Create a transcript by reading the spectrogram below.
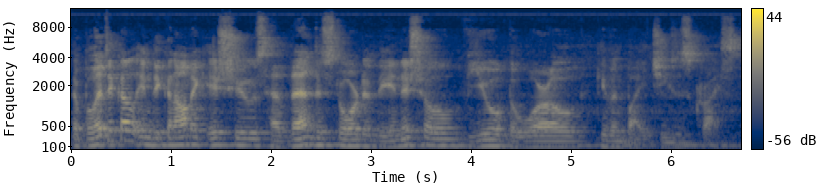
The political and economic issues have then distorted the initial view of the world given by Jesus Christ.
